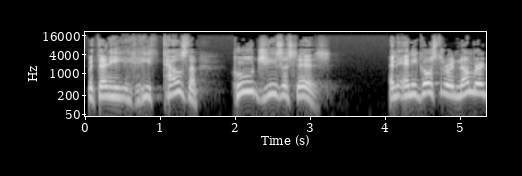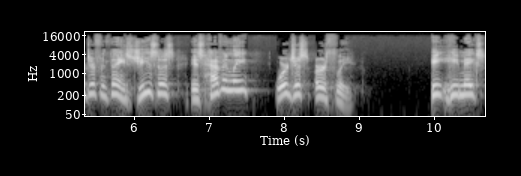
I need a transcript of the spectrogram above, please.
But then he, he tells them who Jesus is. And, and he goes through a number of different things. Jesus is heavenly, we're just earthly. He, he makes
